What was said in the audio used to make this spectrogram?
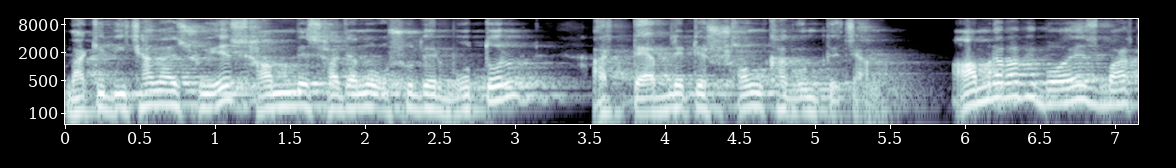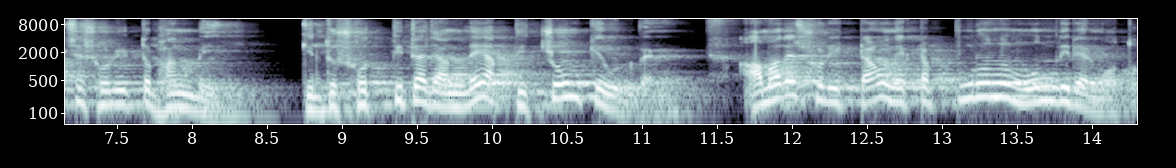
নাকি বিছানায় শুয়ে সামনে সাজানো ওষুধের বোতল আর ট্যাবলেটের সংখ্যা গুনতে চান? আমরা ভাবি বয়স বাড়ছে, শরীর তো ভাঙবেই। কিন্তু সত্যিটা জানলে আপনি চমকে উঠবেন। আমাদের শরীরটা অনেকটা পুরনো মন্দিরের মতো।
